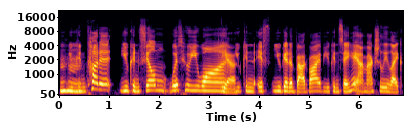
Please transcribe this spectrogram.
You mm-hmm. can cut it. You can film with who you want. Yeah. You can, if you get a bad vibe, you can say, "Hey, I'm actually like,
